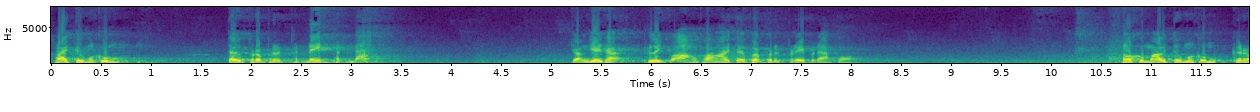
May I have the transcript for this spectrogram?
ខ្លាចទូបង្គំទៅប្រព្រឹត្តផ្ដេសផ្ដាស់ចង់និយាយថាភ្លេចព្រះអង្គផងហើយទៅប្រព្រឹត្តផ្ដេសផ្ដាស់ផងហើយកុំឲ្យទូបង្គំក្រ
